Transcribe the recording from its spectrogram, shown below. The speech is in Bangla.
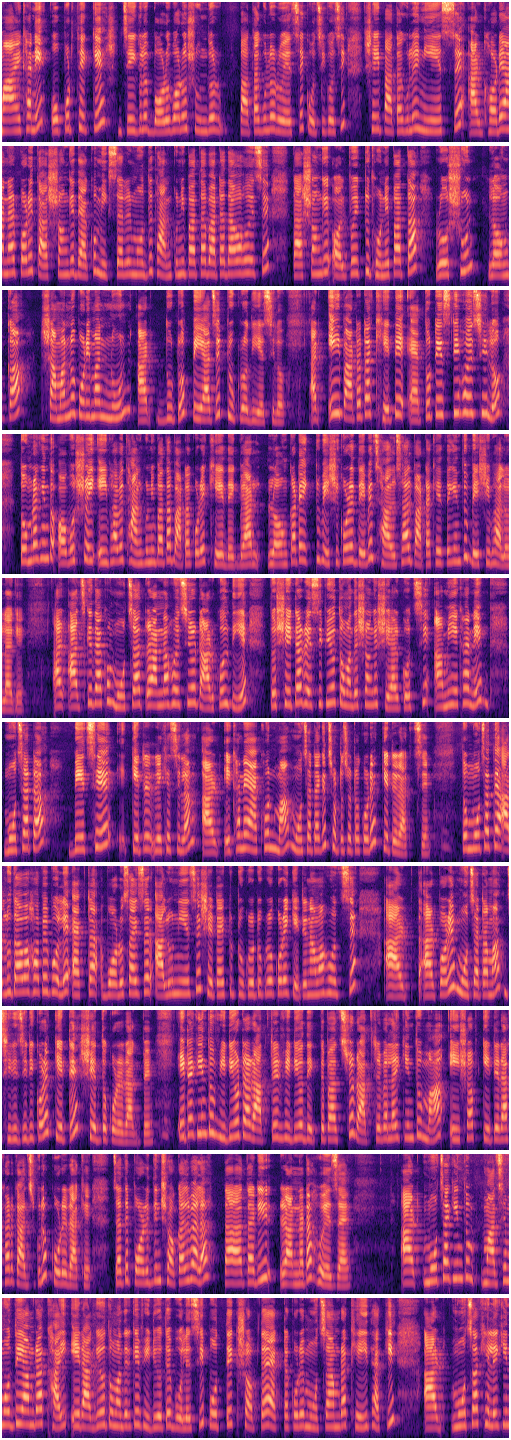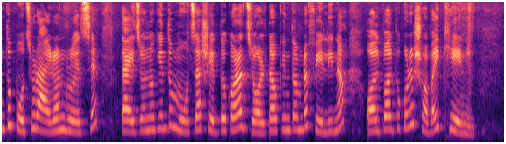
মা এখানে ওপর থেকে যেগুলো বড় বড় সুন্দর পাতাগুলো রয়েছে, কচি কচি, সেই পাতাগুলোই নিয়ে এসছে। আর ঘরে আনার পরে তার সঙ্গে দেখো মিক্সারের মধ্যে থানকুনি পাতা বাটা দেওয়া হয়েছে। তার সঙ্গে অল্প একটু ধনে পাতা, রসুন, লঙ্কা সামান্য পরিমাণ নুন আর দুটো পেঁয়াজের টুকরো দিয়েছিল। আর এই বাটাটা খেতে এত টেস্টি হয়েছিল, তোমরা কিন্তু অবশ্যই এইভাবে থানকুনি পাতা বাটা করে খেয়ে দেখবে। আর লঙ্কাটা একটু বেশি করে দেবে, ঝাল ঝাল বাটা খেতে কিন্তু বেশি ভালো লাগে। আর আজকে দেখো মোচা রান্না হয়েছিল নারকোল দিয়ে, তো সেটার রেসিপিও তোমাদের সঙ্গে শেয়ার করছি। আমি এখানে মোচাটা বেছে কেটে রেখেছিলাম। আর এখানে এখন মা মোচাটাকে ছোট ছোট করে কেটে রাখছে। তো মোচাতে আলু দেওয়া হবে বলে একটা বড় সাইজের আলু নিয়েছে, সেটা একটু টুকরো টুকরো করে কেটে নেওয়া হচ্ছে। আর তারপরে মোচাটা মা ঝিরিঝিরি করে কেটে সেদ্ধ করে রাখবে। এটা কিন্তু ভিডিওটা রাত্রের ভিডিও দেখতে পাচ্ছ। রাত্রেবেলায় কিন্তু মা এই সব কেটে রাখার কাজগুলো করে রাখে, যাতে পরের দিন সকালবেলা তাড়াতাড়ি রান্নাটা হয়ে যায়। আর মোচা কিন্তু মাঝে মধ্যেই আমরা খাই। এর আগেও তোমাদেরকে ভিডিওতে বলেছি, প্রত্যেক সপ্তাহে একটা করে মোচা আমরা খেয়েই থাকি। আর মোচা খেলে কিন্তু প্রচুর আয়রন রয়েছে, তাই জন্য কিন্তু মোচা সেদ্ধ করার জলটাও কিন্তু আমরা ফেলি না, অল্প অল্প করে সবাই খেয়ে নিই।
